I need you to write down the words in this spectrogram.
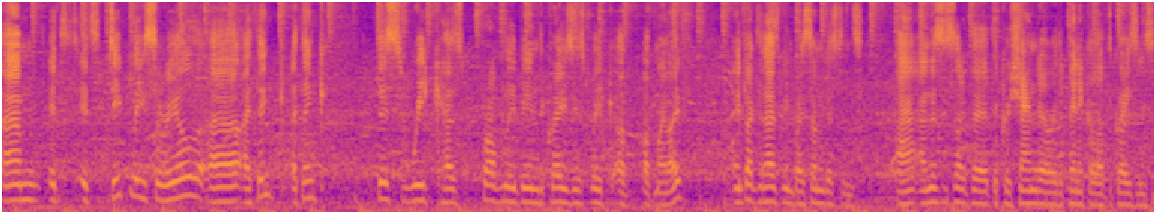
Um, it's it's deeply surreal. Uh, I think I think this week has probably been the craziest week of, of my life. In fact, it has been by some distance. Uh, and this is sort of the, the crescendo or the pinnacle of the craziness.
